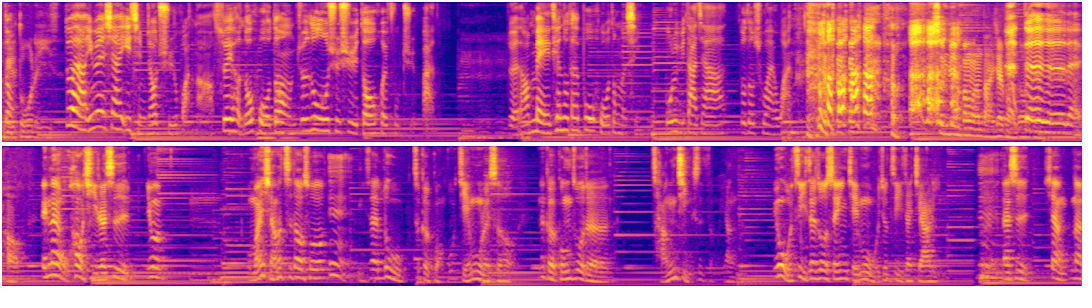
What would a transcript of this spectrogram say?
动多的意思。对啊，因为现在疫情比较趋缓啊，所以很多活动就陆陆续续都恢复举办。对，然后每天都在播活动的新闻，呼吁大家多多出来玩，顺便帮忙打一下广告。对对对对对。好，哎，那我好奇的是，因为嗯，我蛮想要知道说，嗯，你在录这个广播节目的时候，那个工作的场景是怎么样的？因为我自己在做声音节目，我就自己在家里嘛。嗯。但是像那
